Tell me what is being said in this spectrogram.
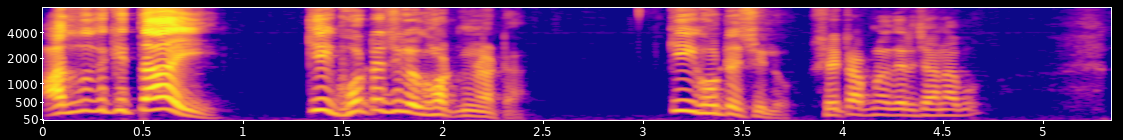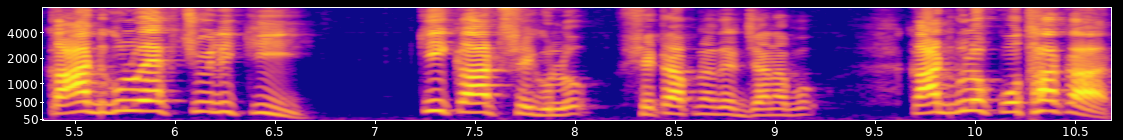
আদতে কি তাই? কি ঘটেছিল ঘটনাটা? কি ঘটেছিল সেটা আপনাদের জানাব। কাঠগুলো অ্যাকচুয়ালি কি? কি কাঠ সেগুলো সেটা আপনাদের জানাব। কাঠগুলো কোথাকার?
